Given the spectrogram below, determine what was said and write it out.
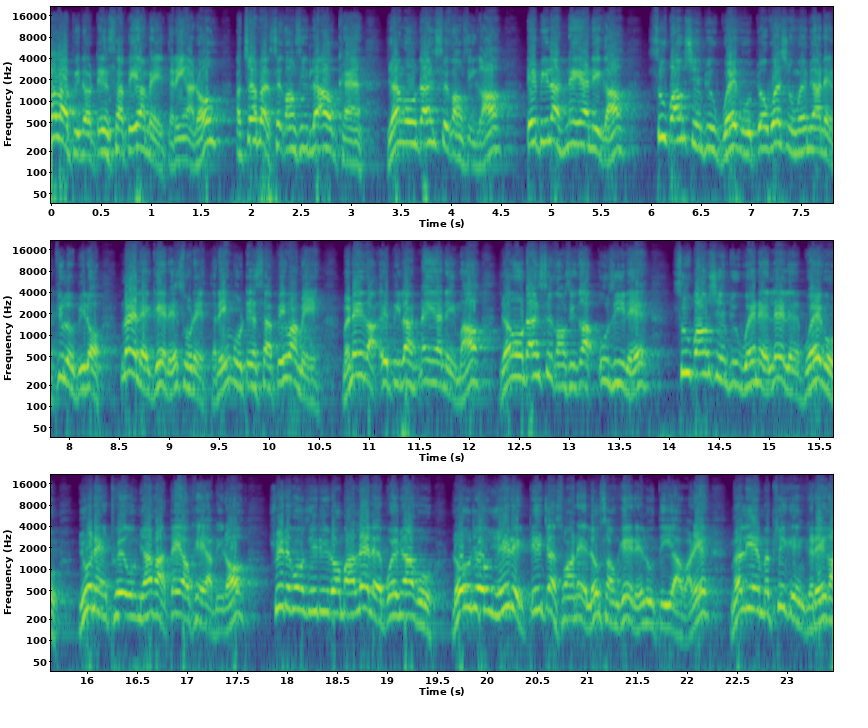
ဆက်လက်ပြီးတော့တင်ဆက်ပေးရမယ့်သတင်းကတော့အကြက်ဘက်စစ်ကောင်စီလက်အောက်ခံရန်ကုန်တိုင်းစစ်ကောင်စီကအေပီလာ2ရက်နေ့ကစုပေါင်းရှင်ပြုဘွဲကိုပျော်ပွဲရှင်ပွဲများနဲ့ပြုလုပ်ပြီးတော့လှည့်လည်ခဲ့တယ်ဆိုတဲ့သတင်းကိုတင်ဆက်ပေးပါမယ်။မနေ့ကအေပီလာ2ရက်နေ့မှာရန်ကုန်တိုင်းစစ်ကောင်စီကဦးစီးတဲ့စုပေါင်းရှင်ပြုဘွဲနဲ့လှည့်လည်ဘွဲကိုမြို့နယ်ထွေအုပ်များကတက်ရောက်ခဲ့ရပြီးတော့ရွှေတကုံစီတီတော်မှာလှည့်လည်ဘွဲများကိုလုံခြုံရေးတွေတင်းကျပ်စွာနဲ့လှုပ်ဆောင်ခဲ့တယ်လို့သိရပါတယ်။ငလျင်မဖြစ်ခင်ကတည်းက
